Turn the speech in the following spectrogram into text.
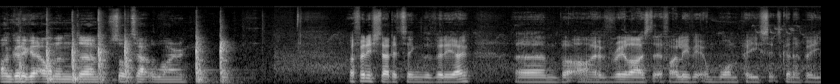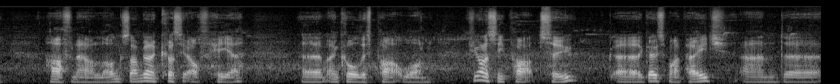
I'm going to get on and um, sort out the wiring. I finished editing the video, um, but I've realised that if I leave it in one piece it's going to be half an hour long, so I'm going to cut it off here um, and call this part one. If you want to see part two, uh, go to my page and uh,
